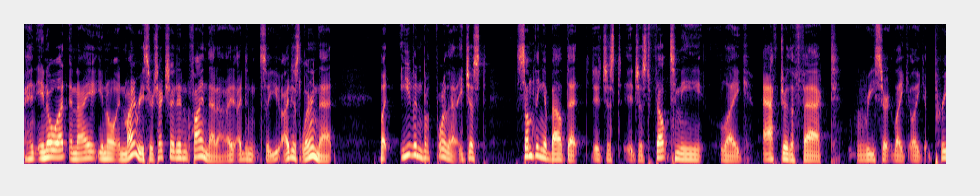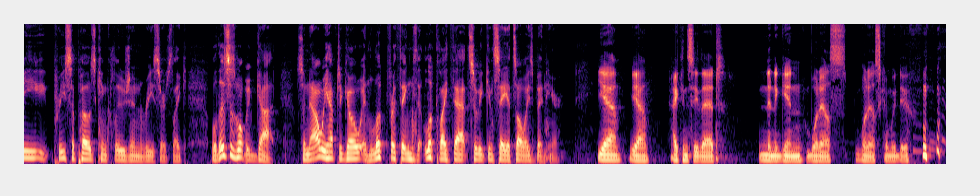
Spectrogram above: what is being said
And you know what? And I, you know, in my research, actually, I didn't find that out. I, I didn't. So you, I just learned that. But even before that, it just something about that. It just, it just felt to me like after the fact research, like like pre presupposed conclusion research. Like, well, this is what we've got. So now we have to go and look for things that look like that, so we can say it's always been here. Yeah, yeah, I can see that. And then again, what else? What else can we do?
